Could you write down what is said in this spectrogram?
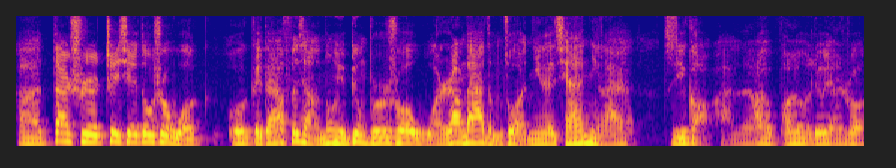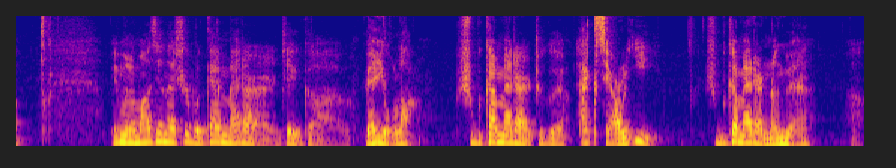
啊！但是这些都是我我给大家分享的东西，并不是说我让大家怎么做，你的钱你来自己搞啊。还有朋友留言说，北美流氓现在是不是该买点这个原油了？是不是该买点这个 XLE？是不是该买点能源啊？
